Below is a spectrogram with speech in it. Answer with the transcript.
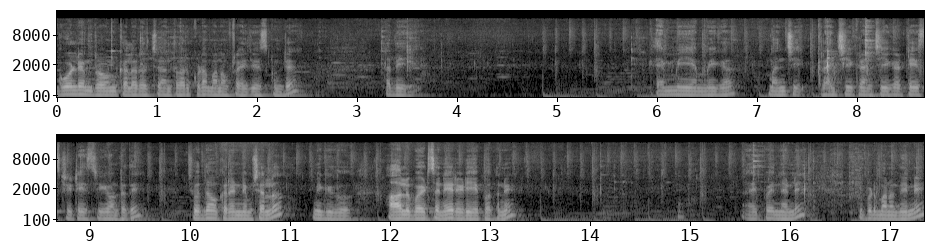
గోల్డెన్ బ్రౌన్ కలర్ వచ్చేంత వరకు కూడా మనం ఫ్రై చేసుకుంటే అది ఎమ్మీ ఎమ్మీగా మంచి క్రంచీ క్రంచీగా టేస్టీ టేస్టీగా ఉంటుంది. చూద్దాం ఒక రెండు నిమిషాల్లో మీకు ఆలు బైట్స్ అనేవి రెడీ అయిపోతున్నాయి. అయిపోయిందండి. ఇప్పుడు మనం దీన్ని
